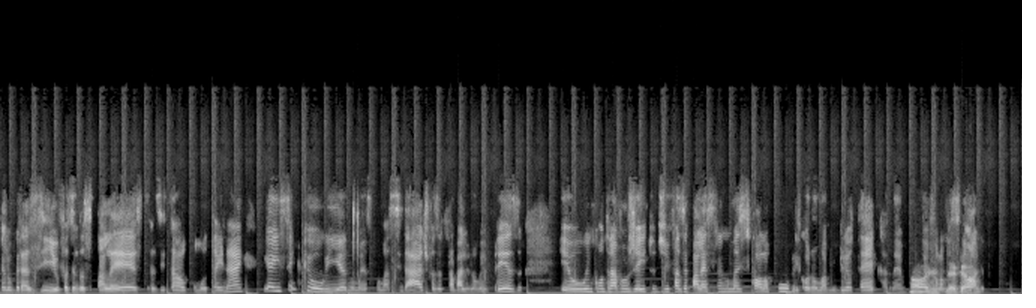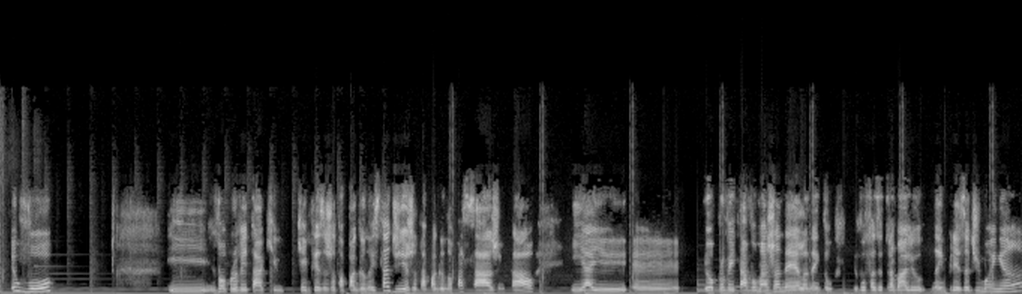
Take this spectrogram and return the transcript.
pelo Brasil, fazendo as palestras e tal, como o Tainai, e aí sempre que eu ia numa, numa cidade, fazer trabalho numa empresa, eu encontrava um jeito de fazer palestra numa escola pública ou numa biblioteca, né? Olha, eu falava assim, legal. assim, olha, eu vou e vou aproveitar que, que a empresa já está pagando a estadia, já está pagando a passagem e tal, e aí é, eu aproveitava uma janela, né? Então, eu vou fazer trabalho na empresa de manhã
